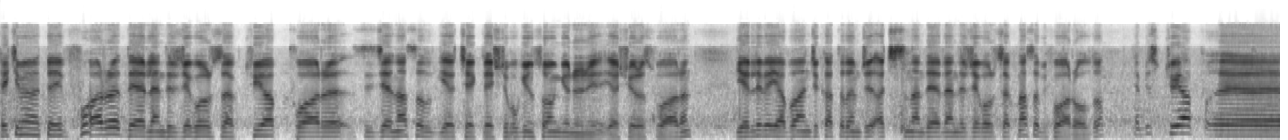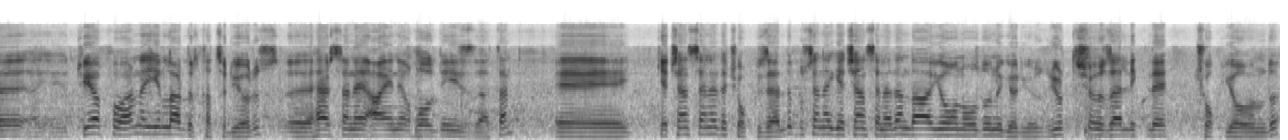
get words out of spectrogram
Peki Mehmet Bey fuarı değerlendirecek olursak TÜYAP fuarı sizce nasıl gerçekleşti? Bugün son gününü yaşıyoruz fuarın. Yerli ve yabancı katılımcı açısından değerlendirecek olursak nasıl bir fuar oldu? Ya biz TÜYAP e, TÜYAP fuarına yıllardır katılıyoruz. E, her sene aynı holdeyiz zaten. E, geçen sene de çok güzeldi. Bu sene geçen seneden daha yoğun olduğunu görüyoruz. Yurt dışı özellikle çok yoğundu.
